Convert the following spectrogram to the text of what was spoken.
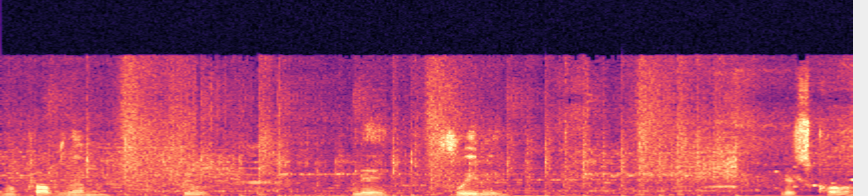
no problem to play freely. Let's go.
